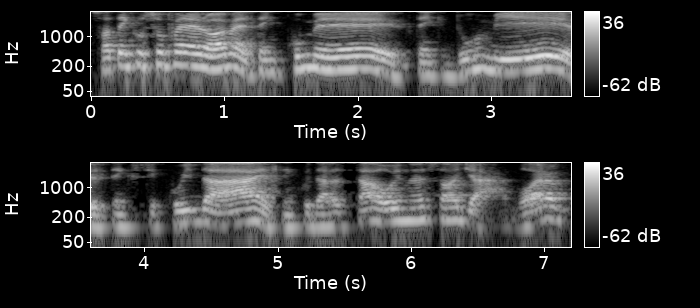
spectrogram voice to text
Só tem que o super-herói, ele tem que comer, ele tem que dormir, ele tem que se cuidar, ele tem que cuidar da saúde, não é só de, ah, agora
